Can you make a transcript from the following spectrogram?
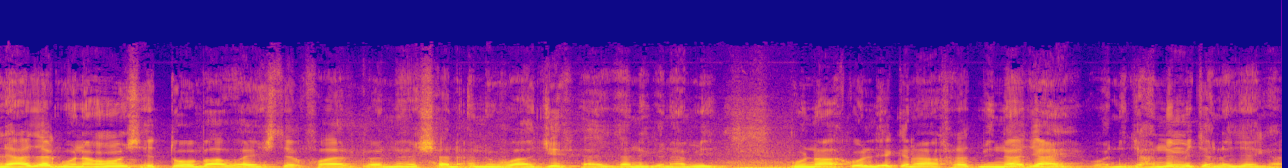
لہذا گناہوں سے توبہ و استغفار کرنا شرعن واجب ہے زن گنابی گناہ کو لے کر آخرت میں نہ جائیں ورنہ جہنم میں چلا جائے گا۔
